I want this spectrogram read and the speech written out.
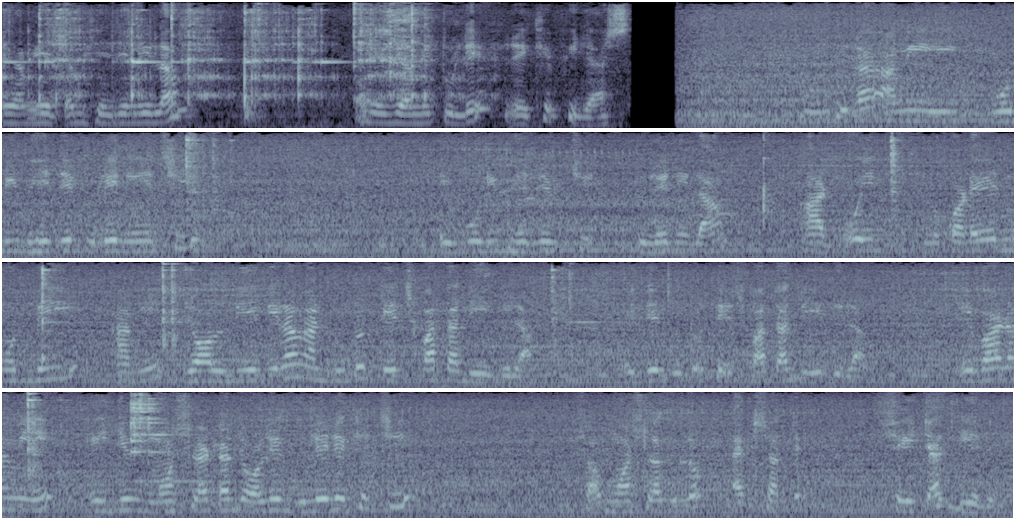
এই আমি এটা ভেজে নিলাম। ভেজে আমি তুলে রেখে ফিরে আসছি। বন্ধুরা, আমি বড়ি ভেজে তুলে নিয়েছি। এই বড়ি ভেজে তুলে নিলাম। আর ওই কড়াইয়ের মধ্যেই আমি জল দিয়ে দিলাম আর দুটো তেজপাতা দিয়ে দিলাম। যে দুটো তেজপাতা দিয়ে দিলাম। এবার আমি এই যে মশলাটা জলে গুলে রেখেছি, সব মশলাগুলো একসাথে সেইটা দিয়ে দেবো।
